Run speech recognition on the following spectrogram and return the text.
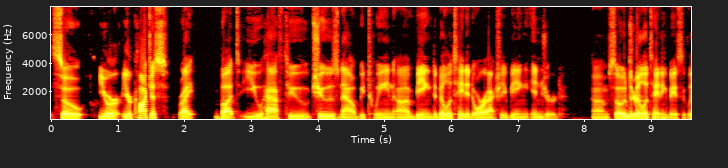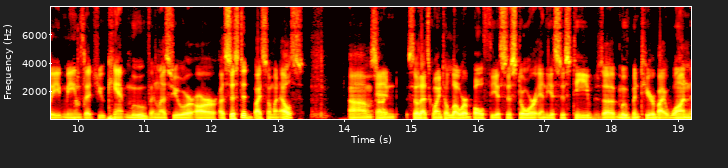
so you're you're conscious, right? But you have to choose now between uh, being debilitated or actually being injured. Um, so debilitating basically means that you can't move unless you are, are assisted by someone else. Um, and so that's going to lower both the assistor and the assistee's uh, movement tier by one.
